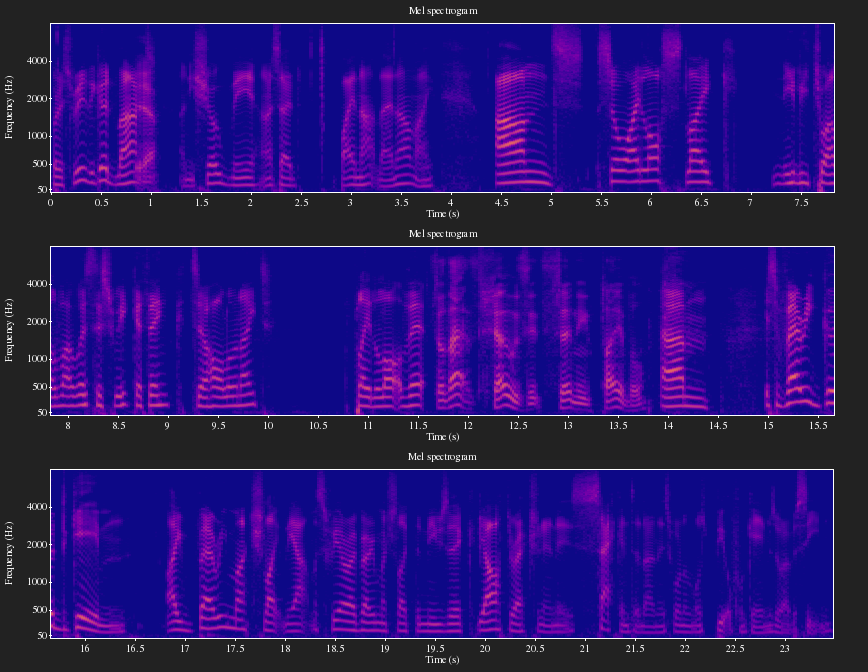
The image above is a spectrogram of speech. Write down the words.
"But it's really good, Matt." Yeah. And he showed me, and I said, "Buying that then, aren't I?" And so I lost like nearly 12 hours this week, I think, to Hollow Knight. I've played a lot of it. So that shows it's certainly playable. Um, it's a very good game. I very much like the atmosphere. I very much like the music. The art direction in it is second to none. It's one of the most beautiful games I've ever seen.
